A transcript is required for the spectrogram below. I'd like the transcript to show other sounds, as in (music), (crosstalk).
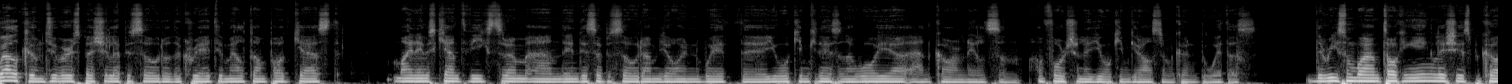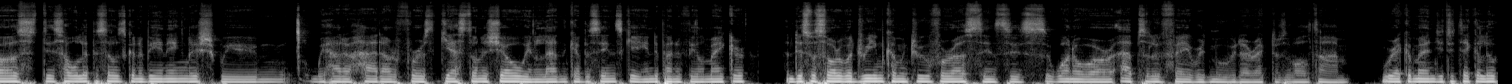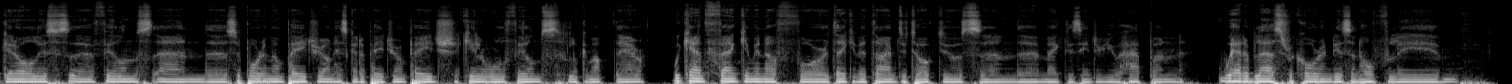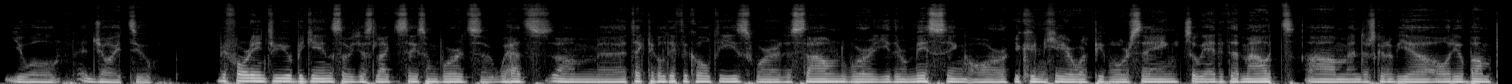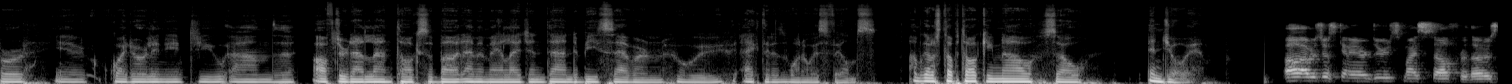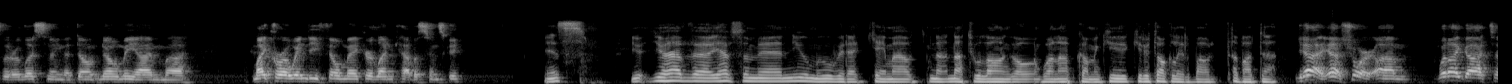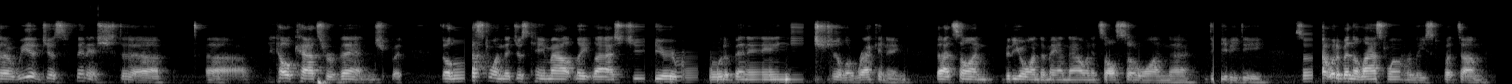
Welcome to a very special episode of the Creative Meltdown podcast. My name is Kent Wikström, and in this episode, I'm joined with uh, Joakim Knesen Awoya and Carl Nilsson. Unfortunately, Joakim Granström couldn't be with us. The reason why I'm talking English is because this whole episode is going to be in English. We we had had our first guest on the show in Len Kabasinski, independent filmmaker, and this was sort of a dream coming true for us since he's one of our absolute favorite movie directors of all time. We recommend you to take a look at all his uh, films and uh, support him on Patreon. He's got a Patreon page, Killer World Films. Look him up there. We can't thank him enough for taking the time to talk to us and uh, make this interview happen. We had a blast recording this, and hopefully, um, you will enjoy it too. Before the interview begins, I would just like to say some words. Uh, we had some uh, technical difficulties where the sound were either missing or you couldn't hear what people were saying. So we edited them out, um, and there's going to be an audio bumper you know, quite early in the interview. And uh, after that, Len talks about MMA legend Dan the Beast Severn, who acted in one of his films. I'm going to stop talking now, so enjoy. Oh, I was just going to introduce myself for those that are listening that don't know me. I'm uh, micro indie filmmaker Len Kabasinski. Yes, you you have uh, you have some uh, new movie that came out not, not too long ago, one upcoming. Can you, can you talk a little about about that? Yeah, yeah, sure. Um, what I got, uh, we had just finished uh, uh, Hellcat's Revenge, but the last one that just came out late last year would have been Angel of Reckoning. That's on video on demand now, and it's also on DVD. Uh, so that would have been the last one released, but um,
